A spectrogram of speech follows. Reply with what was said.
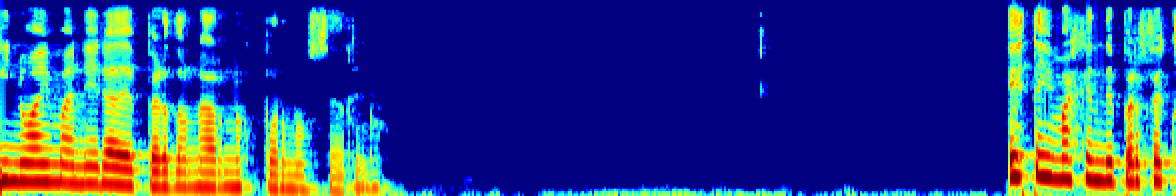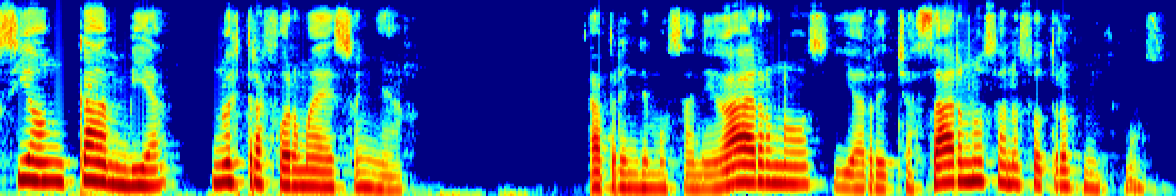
Y no hay manera de perdonarnos por no serlo. Esta imagen de perfección cambia nuestra forma de soñar. Aprendemos a negarnos y a rechazarnos a nosotros mismos.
